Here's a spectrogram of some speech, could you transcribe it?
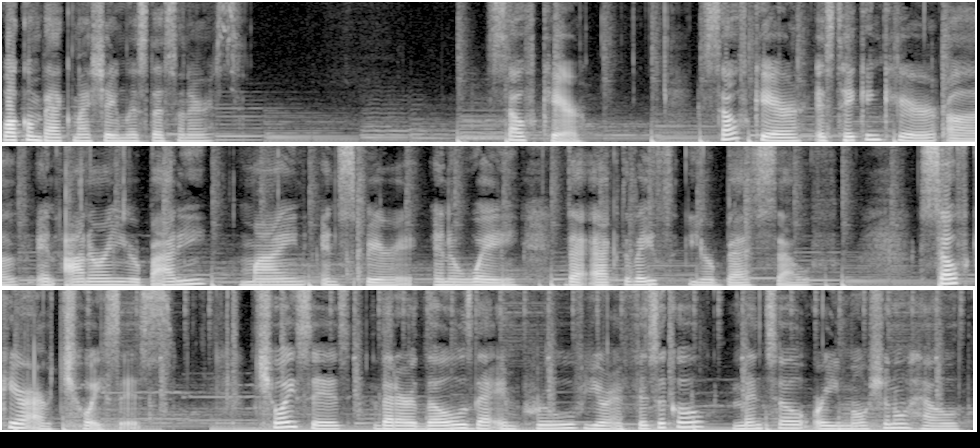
Welcome back, my shameless listeners. Self care. Self care is taking care of and honoring your body, mind, and spirit in a way that activates your best self. Self care are choices. Choices that are those that improve your physical, mental, or emotional health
